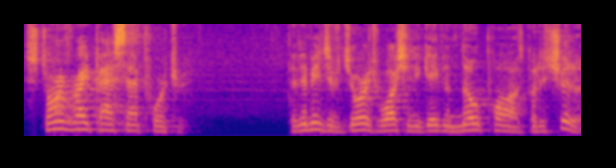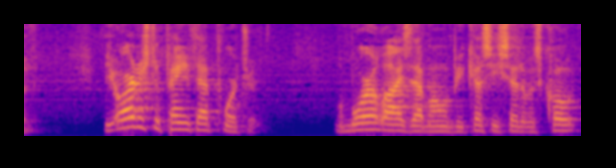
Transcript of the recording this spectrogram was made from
stormed right past that portrait. That image of George Washington gave them no pause, but it should have. The artist who painted that portrait memorialized that moment because he said it was, quote,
